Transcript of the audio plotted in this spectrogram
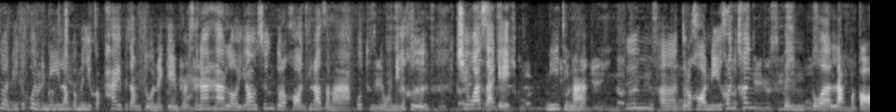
สวัสดีทุกคนวันนี้เราก็มาอยู่กับไพ่ประจำตัวในเกม Persona 5 Royal ซึ่งตัวละครที่เราจะมาพูดถึงในวันนี้ก็คือ ชื่อว่าซาเอะนิจิมะ ซึ่งเอ่อตัวละครนี้ค่อนข้างเป็นตัวหลักประกอบ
